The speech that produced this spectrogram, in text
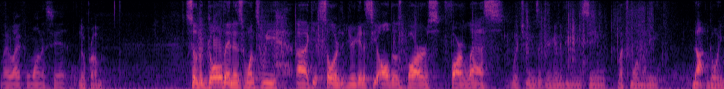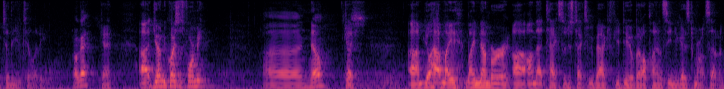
my wife will want to see it. No problem. So the goal then is once we uh, get solar, you're going to see all those bars far less, which means that you're going to be seeing much more money not going to the utility. Okay. Okay. Uh, do you have any questions for me? Uh, no. Okay. Just- Um, you'll have my, my number uh, on that text, so just text me back if you do, but I'll plan on seeing you guys tomorrow at 7.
